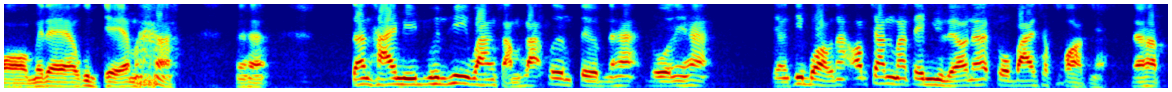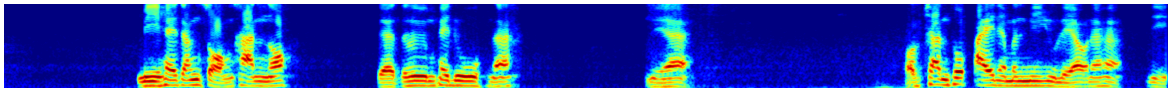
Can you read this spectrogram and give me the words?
อ๋อไม่ได้เอากุญแจมานะฮะด้านท้ายมีพื้นที่วางสัมภาระเพิ่มเติมนะฮะโดยนี้ฮะอย่างที่บอกนะออปชั่นมาเต็มอยู่แล้วนะ ตัวบายสปอร์ตเนี่ยนะครับ มีให้ทั้งสองคันเนาะเดี๋ยวลืมให้ดูนะเนี่ยออปชั่นทั่วไปเนี่ยมันมีอยู่แล้วนะฮะนี่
